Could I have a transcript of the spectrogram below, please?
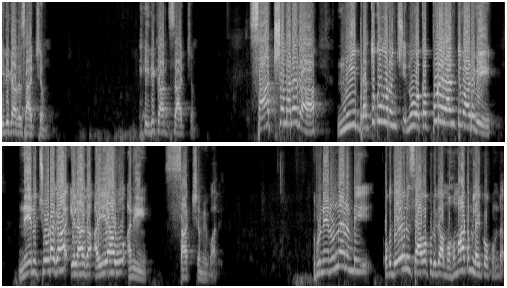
ఇది కాదు సాక్ష్యం. ఇది కాదు సాక్ష్యం. సాక్ష్యం అనగా నీ బ్రతుకు గురించి నువ్వు ఒకప్పుడు ఇలాంటి వాడివి నేను చూడగా ఇలాగ అయ్యావు అని సాక్ష్యం ఇవ్వాలి. ఇప్పుడు నేనున్నానండి ఒక దేవుని సేవకుడిగా మొహమాటం లేకోకుండా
